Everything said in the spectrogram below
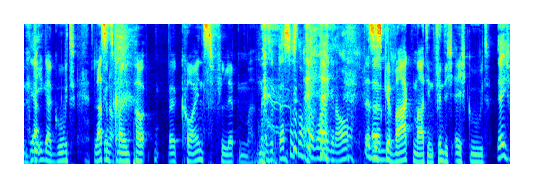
Ja. Mega gut. Lass uns Genau. mal ein paar äh, Coins flippen, Mann. also das ist noch dabei, genau. Das ist Ähm, gewagt, Martin. Finde ich echt gut. Ja, ich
